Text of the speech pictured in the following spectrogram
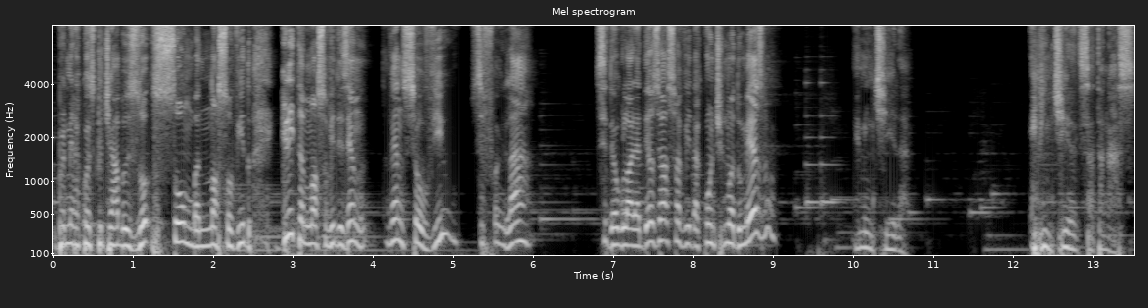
A primeira coisa que o diabo somba no nosso ouvido, grita no nosso ouvido, dizendo: Tá vendo? Você ouviu? Você foi lá? Se deu glória a Deus e a sua vida continua do mesmo? É mentira. É mentira de Satanás.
